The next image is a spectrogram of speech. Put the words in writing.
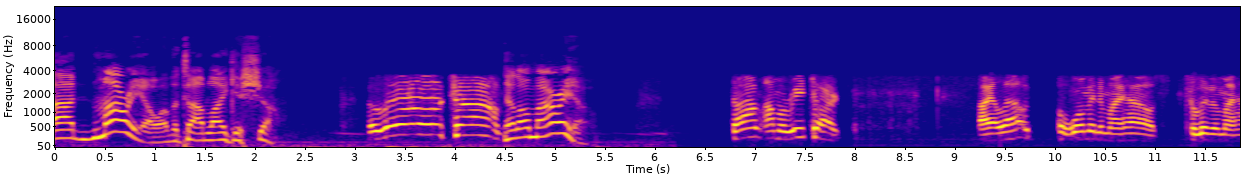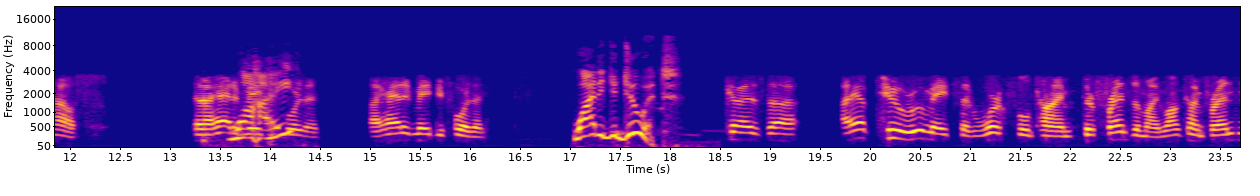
uh, Mario on the Tom Leykis show. Hello, Tom. Hello, Mario. Tom, I'm a retard. I allowed a woman in my house to live in my house. And I had it Why? made before then. I had it made before then. Why did you do it? Because uh, I have two roommates that work full-time. They're friends of mine, longtime friends.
